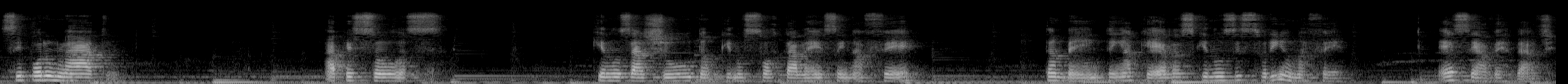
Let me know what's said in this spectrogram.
Se por um lado há pessoas que nos ajudam, que nos fortalecem na fé, também tem aquelas que nos esfriam na fé. Essa é a verdade.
